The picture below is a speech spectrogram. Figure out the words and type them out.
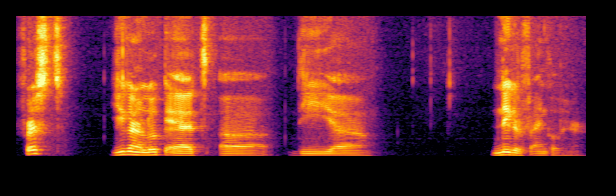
first, you're going to look at uh, the uh, negative angle here.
